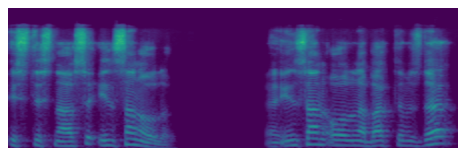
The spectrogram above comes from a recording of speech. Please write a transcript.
istisnası insanoğlu. Yani insanoğluna baktığımızda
